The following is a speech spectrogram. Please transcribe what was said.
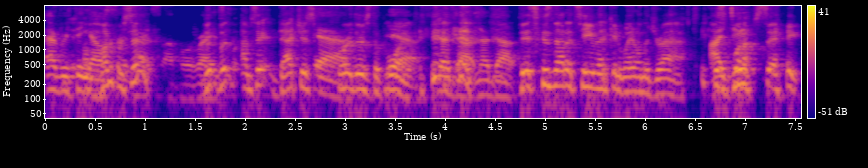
everything else to the 100%. level, right? But, but I'm saying that just Yeah. furthers the point. yeah, no doubt, no doubt. this is not a team that can wait on the draft. I do- what I'm saying.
